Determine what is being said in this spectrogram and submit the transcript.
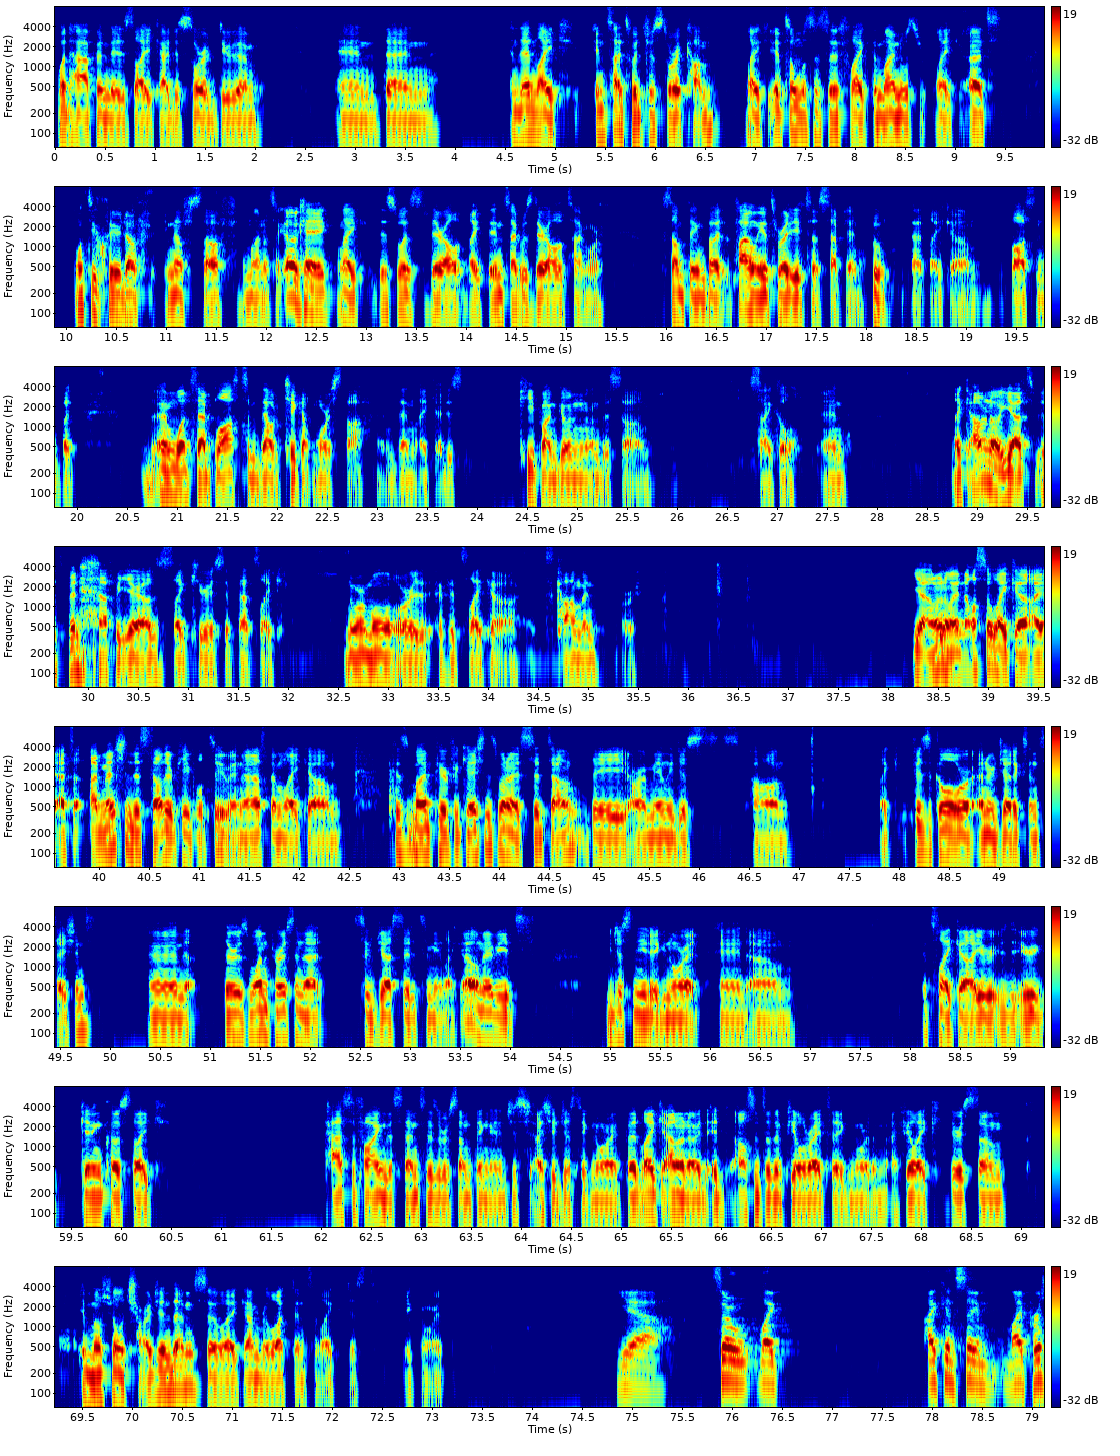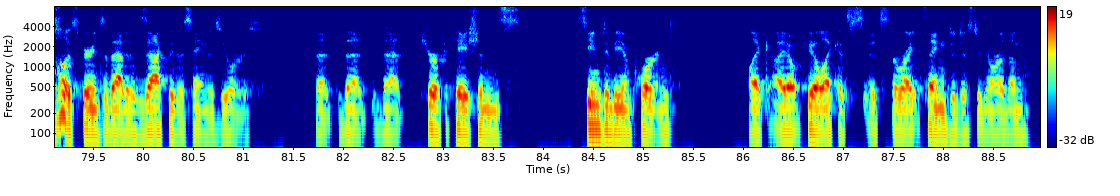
what happened is like I just sort of do them, and then and then like insights would just sort of come. Like it's almost as if like the mind was like, oh, it's once you cleared up enough stuff, the mind was like, okay, like this was there all like the insight was there all the time or something. But finally, it's ready to accept it. Boom, that like um, blossomed. But and once that blossomed, that would kick up more stuff, and then like I just keep on going on this um, cycle. And like I don't know, yeah, it's it's been half a year. I was just like curious if that's like normal or if it's like uh it's common or yeah, I don't know. And also, like, uh, I, I mentioned this to other people too, and I asked them, like, because um, my purifications, when I sit down, they are mainly just um, like physical or energetic sensations. And there was one person that suggested to me, like, oh, maybe it's you just need to ignore it, and um, it's like uh, you're you're getting close to like pacifying the senses or something and just i should just ignore it. But like i don't know it, it, also doesn't feel right to ignore them. I feel like there's some emotional charge in them. So like i'm reluctant to like just ignore it. Yeah. So like i can say my personal experience of that is exactly the same as yours that that that purifications seem to be important. Like i don't feel like it's it's the right thing to just ignore them.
